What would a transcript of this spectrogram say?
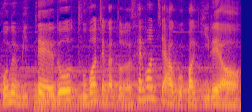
보는 밑에 애도 두 번째가 떨어져 세 번째 하고 막 이래요.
